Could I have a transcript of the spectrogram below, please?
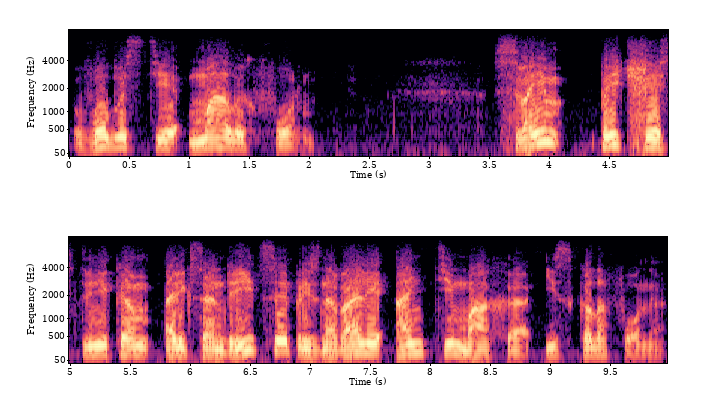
в области малых форм. Своим предшественником александрийцы признавали Антимаха из Колофона,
